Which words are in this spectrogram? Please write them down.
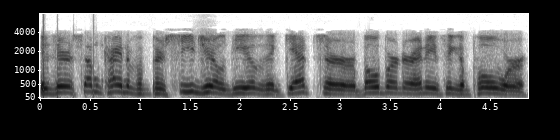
is there some kind of a procedural deal that gets or Boebert or anything a pull where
